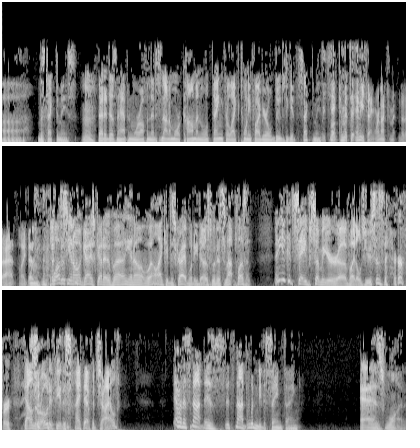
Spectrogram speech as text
uh, vasectomies. Mm. That it doesn't happen more often. That it's not a more common thing for like 25 year old dudes to get vasectomies. We can't commit to anything. We're not committing to that. Like that. Plus, you know, a guy's got to, uh, you know, well, I could describe what he does, but it's not pleasant. And you could save some of your uh, vital juices there for down the road if you decide to have a child. Yeah, but it's not is it's not it wouldn't be the same thing. As what?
